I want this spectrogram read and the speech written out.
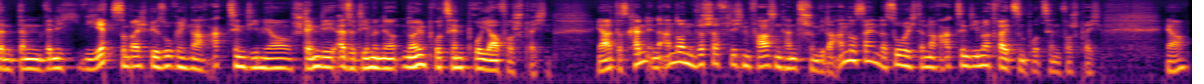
dann, dann, wenn ich, wie jetzt zum Beispiel, suche ich nach Aktien, die mir ständig, also die mir 9% pro Jahr versprechen. Ja, das kann in anderen wirtschaftlichen Phasen kann es schon wieder anders sein. Da suche ich dann nach Aktien, die mir 13% versprechen. Ja,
